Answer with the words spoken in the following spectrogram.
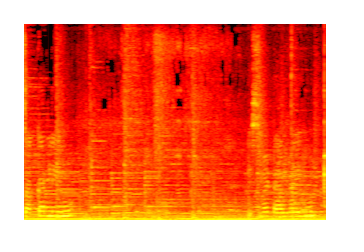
शक्कर ली हूँ। इसमें डाल रही हूँ।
